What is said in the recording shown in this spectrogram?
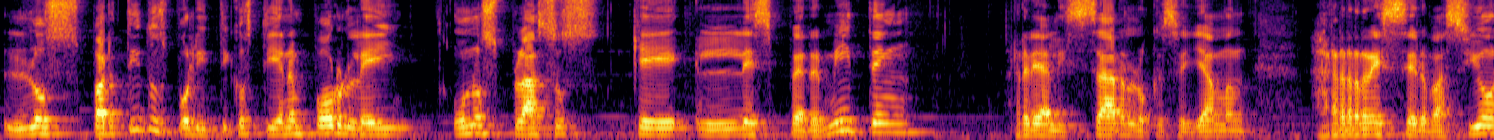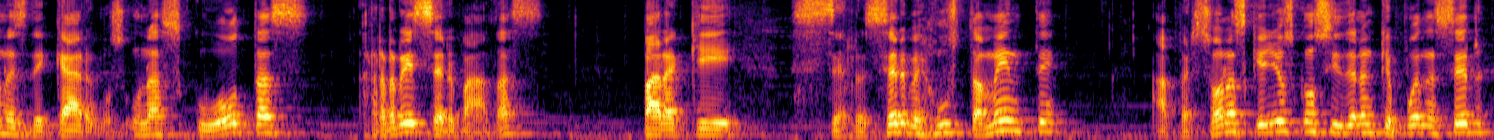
Los partidos políticos tienen por ley unos plazos que les permiten realizar lo que se llaman reservaciones de cargos, unas cuotas reservadas para que se reserve justamente a personas que ellos consideran que pueden ser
